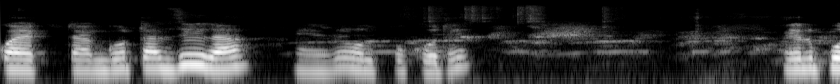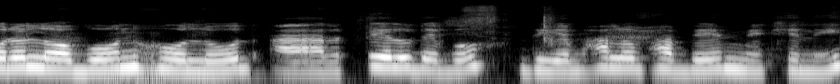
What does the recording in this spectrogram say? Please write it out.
কয়েকটা গোটা জিরা অল্প করে এরপরে লবণ হলুদ আর তেল দেব দিয়ে ভালোভাবে মেখে নিই।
